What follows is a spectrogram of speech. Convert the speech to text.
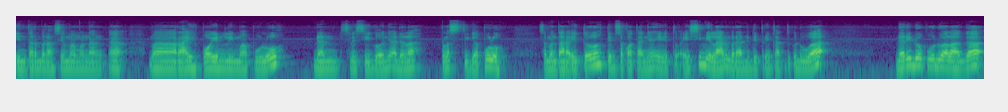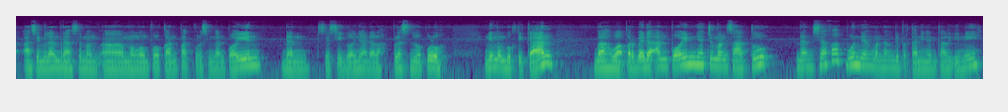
Inter berhasil memenang uh, meraih poin 50 dan selisih golnya adalah plus 30. Sementara itu, tim sekotanya yaitu AC Milan berada di peringkat kedua. Dari 22 laga, AC Milan berhasil mem, uh, mengumpulkan 49 poin dan selisih golnya adalah plus 20. Ini membuktikan bahwa perbedaan poinnya cuma satu dan siapa pun yang menang di pertandingan kali ini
